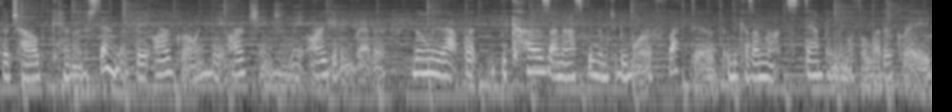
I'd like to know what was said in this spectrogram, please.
the child can understand that they are growing, they are changing, they are getting better. Not only that, but because I'm asking them to be more reflective and because I'm not stamping them with a letter grade,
